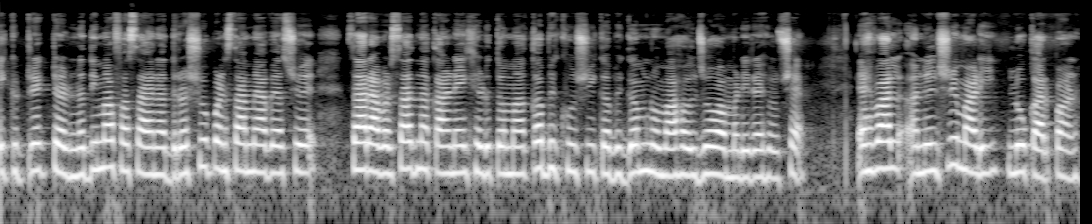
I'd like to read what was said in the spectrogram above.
એક ટ્રેક્ટર નદીમાં ફસાયાના દ્રશ્યો પણ સામે આવ્યા છે. સારા વરસાદના કારણે ખેડૂતોમાં કભી ખુશી કભી ગમનો માહોલ જોવા મળી રહ્યો છે. અહેવાલ અનિલ શ્રીમાળી લોકાર્પણ.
